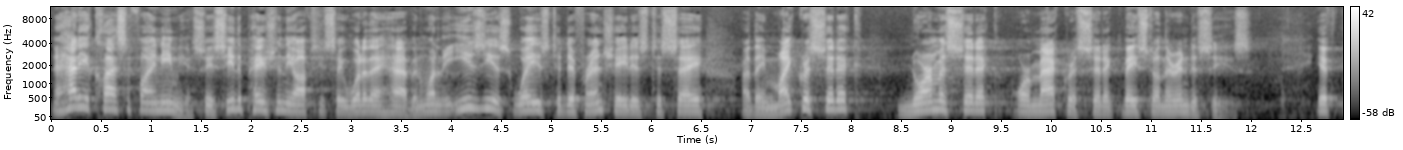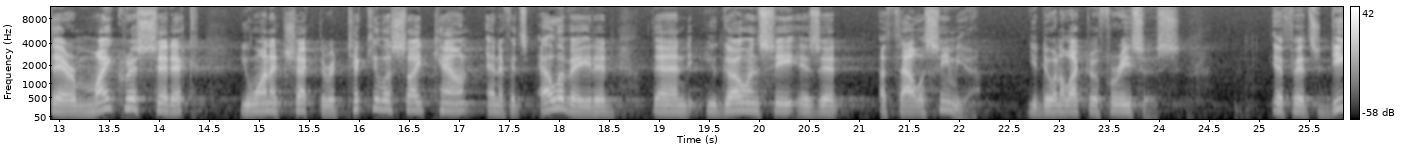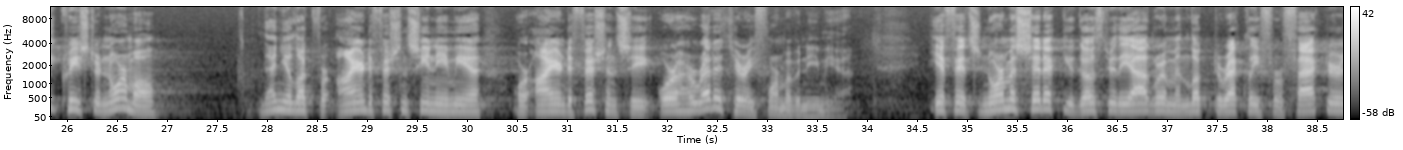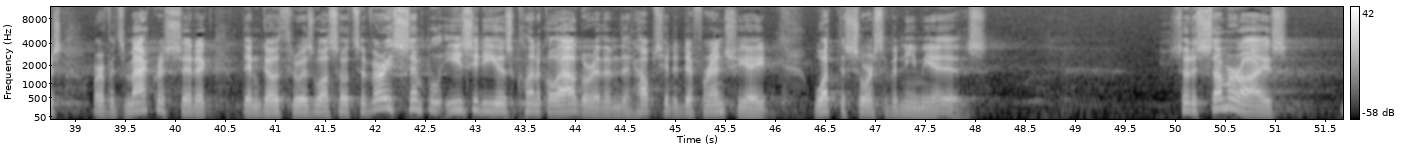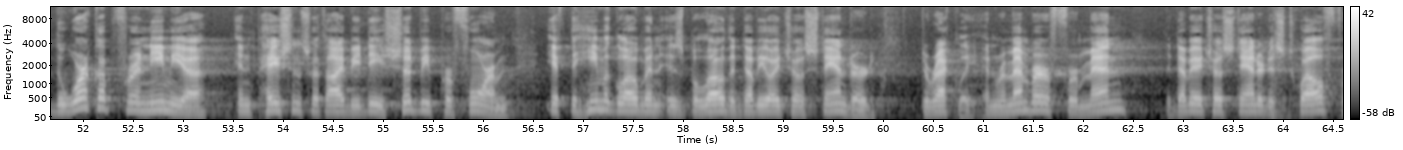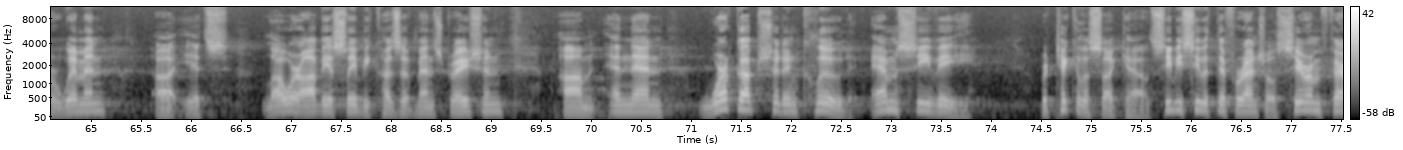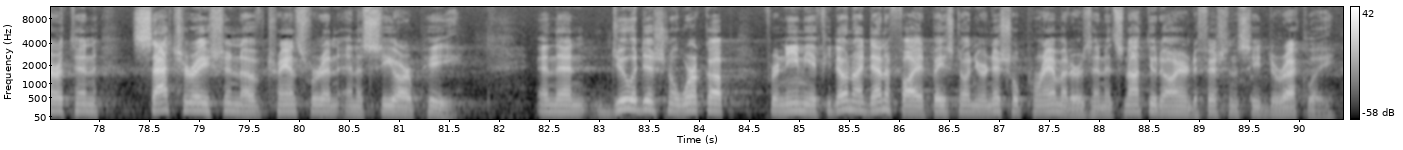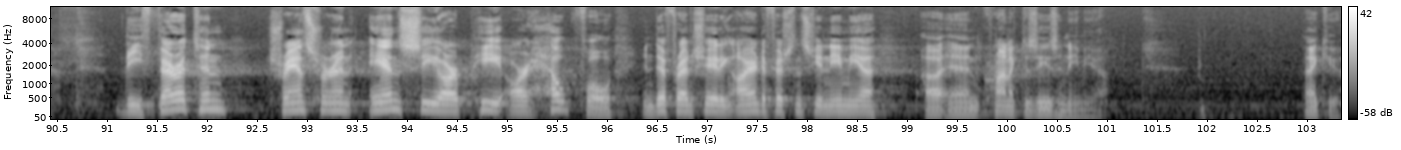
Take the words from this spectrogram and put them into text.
Now, how do you classify anemia? So you see the patient in the office, you say, what do they have? And one of the easiest ways to differentiate is to say, are they microcytic? normocytic or macrocytic based on their indices. If they're microcytic, you want to check the reticulocyte count, and if it's elevated, then you go and see is it a thalassemia. You do an electrophoresis. If it's decreased or normal, then you look for iron deficiency anemia or iron deficiency or a hereditary form of anemia. If it's normocytic, you go through the algorithm and look directly for factors, or if it's macrocytic, then go through as well. So it's a very simple, easy to use clinical algorithm that helps you to differentiate what the source of anemia is. So to summarize, the workup for anemia in patients with IBD should be performed if the hemoglobin is below the WHO standard directly. And remember, for men, the WHO standard is 12 for women. Uh, it's lower, obviously, because of menstruation. Um, and then workup should include MCV, reticulocyte count, CBC with differential, serum ferritin, saturation of transferrin, and a CRP. And then do additional workup for anemia if you don't identify it based on your initial parameters and it's not due to iron deficiency directly. The ferritin transferrin, and CRP are helpful in differentiating iron deficiency anemia uh, and chronic disease anemia. Thank you.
